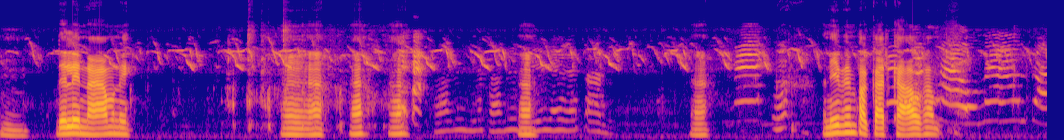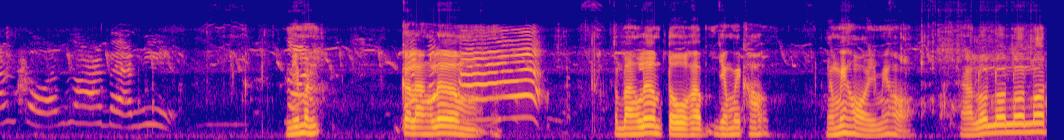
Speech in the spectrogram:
อได้เล่นน้ำเลยเอออะอะอ่าดีๆตาอะเดี๋ยวจะสั่นอะอันนี้เป็นผักกาดขาวครับ เอาแม่สอนสอนมาแบบนี้ อั นี้มันกำลังเริ่มกำลังเริ่มโตครับ ยังไม่เข้า ยังไม่ห่อยังไม่ห่ออ่ารถรถรถรถ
